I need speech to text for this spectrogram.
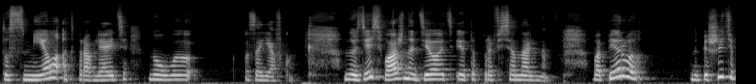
то смело отправляйте новую заявку. Но здесь важно делать это профессионально. Во-первых, напишите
